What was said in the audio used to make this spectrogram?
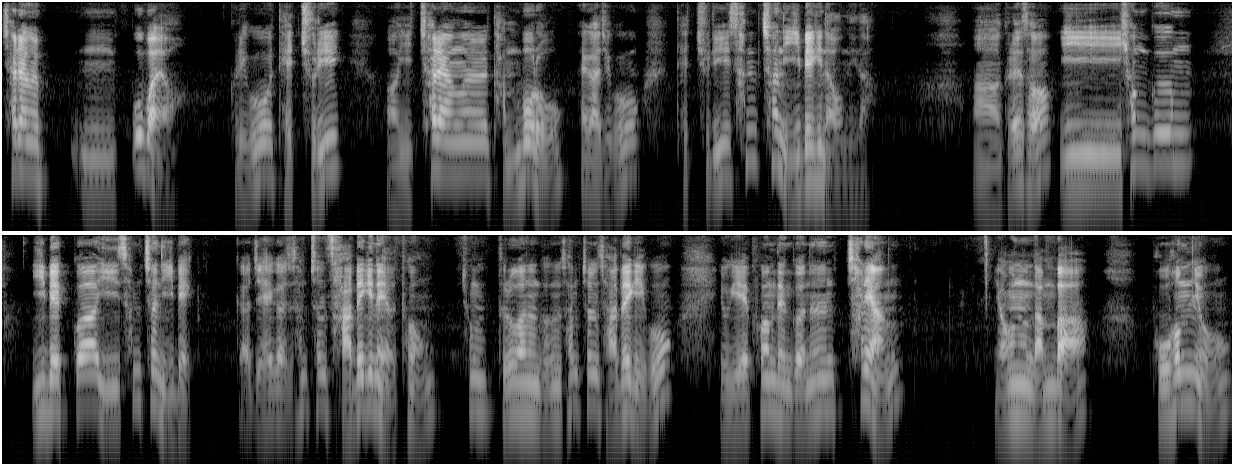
차량을 음, 뽑아요. 그리고 대출이 어, 이 차량을 담보로 해가지고 대출이 3,200이 나옵니다. 아, 그래서 이 현금 200과 이 3,200까지 해가지고 3,400이네요, 통. 총 들어가는 돈은 3,400이고, 여기에 포함된 거는 차량, 영업 남바, 보험료,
